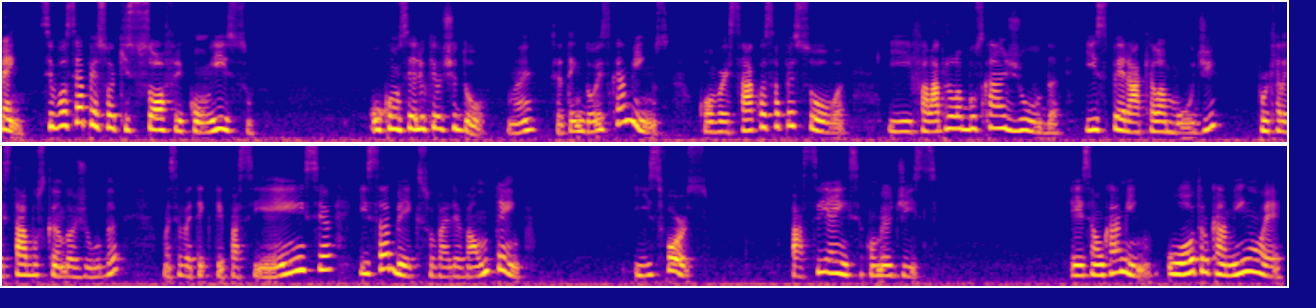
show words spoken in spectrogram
Bem, se você é a pessoa que sofre com isso, o conselho que eu te dou, né? Você tem dois caminhos: conversar com essa pessoa e falar para ela buscar ajuda e esperar que ela mude, porque ela está buscando ajuda, mas você vai ter que ter paciência e saber que isso vai levar um tempo e esforço. Paciência, como eu disse. Esse é um caminho. O outro caminho é,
